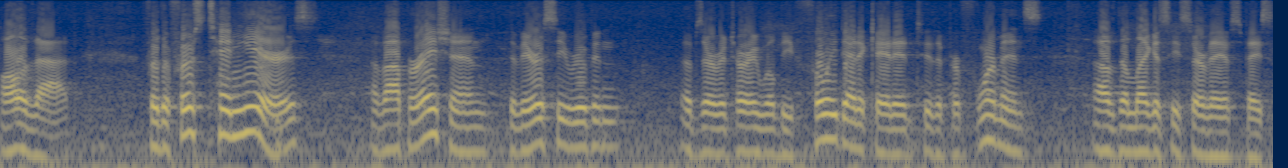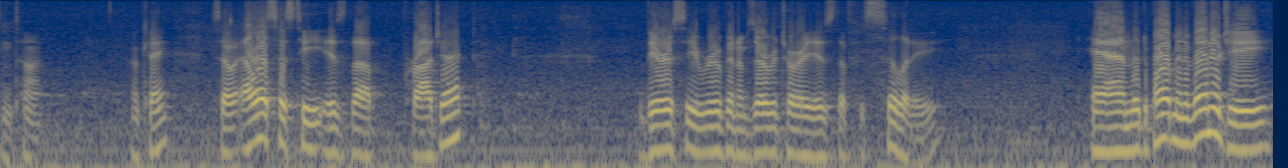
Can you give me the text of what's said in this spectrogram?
all of that. For the first 10 years of operation, the Vera C. Rubin Observatory will be fully dedicated to the performance of the Legacy Survey of Space and Time. Okay? So LSST is the project, Vera C. Rubin Observatory is the facility. And the Department of Energy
